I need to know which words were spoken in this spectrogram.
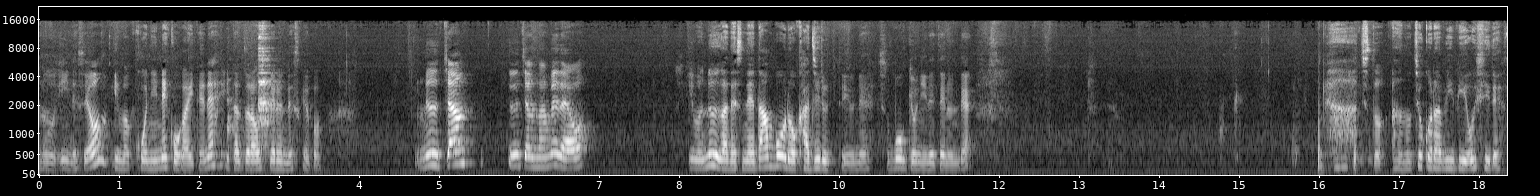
もういいんですよ。今ここに猫がいてね、いたずらをしてるんですけど。ぬーちゃんぬーちゃんダメだよ。今ヌーがですね段ボールをかじるっていうねちょっと暴挙に入れてるんで。はあちょっとあのチョコラ BB 美味しいです。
